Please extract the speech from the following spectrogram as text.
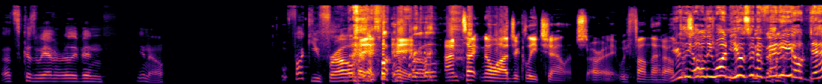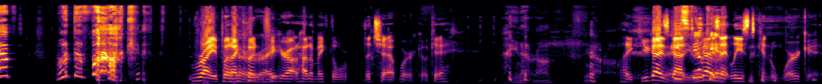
That's because we haven't really been, you know. Fuck you, Fro. Hey, Fucking hey, bro. I'm technologically challenged. All right, we found that out. You're the only afternoon. one using a We found video, out. Deb. What the fuck? Right, but I couldn't Right. figure out how to make the the chat work. Okay, ah, You're not wrong. You're not wrong. like you guys got you you, guys can't. at least can work it.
